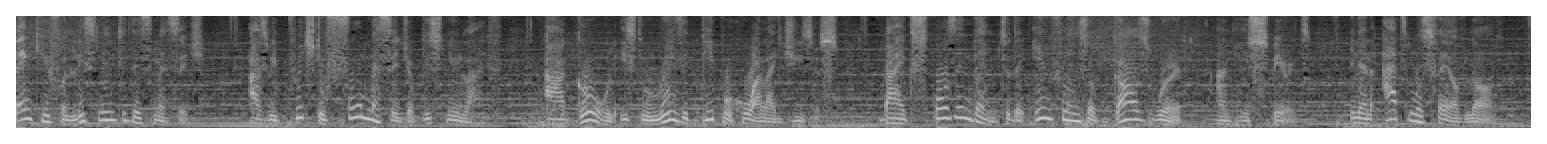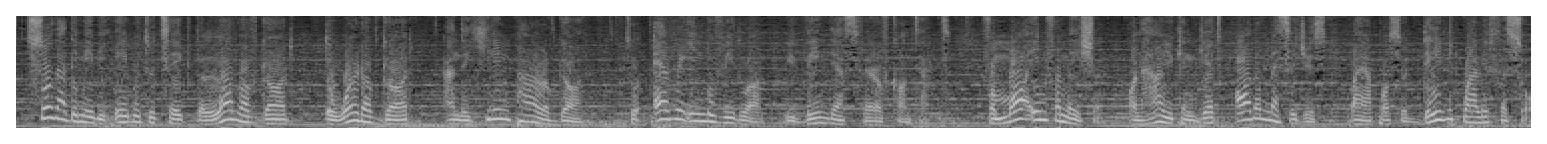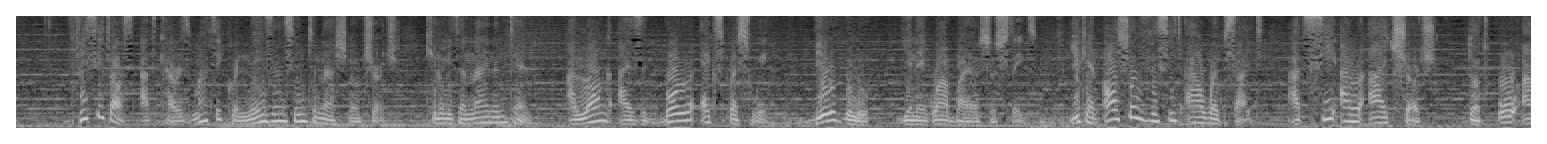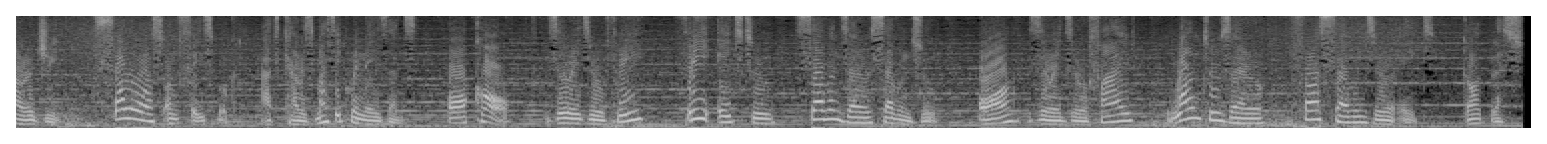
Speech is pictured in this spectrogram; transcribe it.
Thank you for listening to this message. As we preach the full message of this new life, our goal is to raise a people who are like Jesus by exposing them to the influence of God's Word and His Spirit in an atmosphere of love so that they may be able to take the love of God, the Word of God, and the healing power of God to every individual within their sphere of contact. For more information on how you can get other messages by Apostle David Wale Feso, Visit us at Charismatic Renaissance International Church, Kilometer 9 and 10, along Isaac Boro Expressway, Bilbulu, Yenagoa, Bayelsa State. You can also visit our website at crichurch.org. Follow us on Facebook at Charismatic Renaissance or call 003 382 7072 or 005 120 4708. God bless you.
